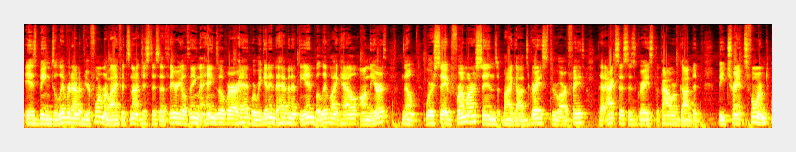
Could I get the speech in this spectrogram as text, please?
is being delivered out of your former life. It's not just this ethereal thing that hangs over our head where we get into heaven at the end but live like hell on the earth. No, we're saved from our sins by God's grace through our faith that accesses grace, the power of God to be transformed.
